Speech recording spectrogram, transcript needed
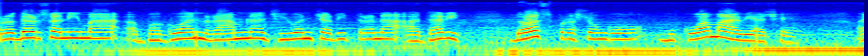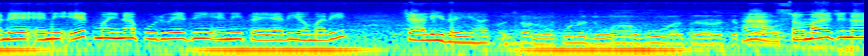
પ્રદર્શનીમાં ભગવાન રામના જીવન ચરિત્રના આધારિત દસ પ્રસંગો મૂકવામાં આવ્યા છે અને એની એક મહિના પૂર્વેની એની તૈયારી અમારી ચાલી રહી હતી. હા સમાજના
